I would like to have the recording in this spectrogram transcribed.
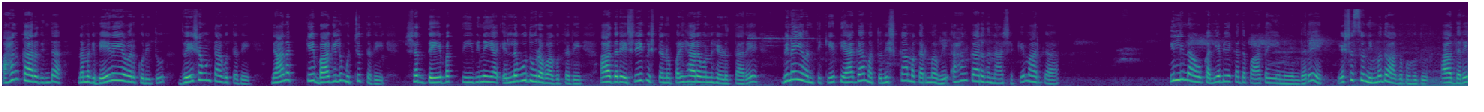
ಅಹಂಕಾರದಿಂದ ನಮಗೆ ಬೇರೆಯವರ ಕುರಿತು ದ್ವೇಷ ಉಂಟಾಗುತ್ತದೆ, ಜ್ಞಾನಕ್ಕೆ ಬಾಗಿಲು ಮುಚ್ಚುತ್ತದೆ, ಶ್ರದ್ಧೆ, ಭಕ್ತಿ, ವಿನಯ ಎಲ್ಲವೂ ದೂರವಾಗುತ್ತದೆ. ಆದರೆ ಶ್ರೀಕೃಷ್ಣನು ಪರಿಹಾರವನ್ನು ಹೇಳುತ್ತಾರೆ, ವಿನಯವಂತಿಕೆ, ತ್ಯಾಗ ಮತ್ತು ನಿಷ್ಕಾಮ ಕರ್ಮವೇ ಅಹಂಕಾರದ ನಾಶಕ್ಕೆ ಮಾರ್ಗ. ಇಲ್ಲಿ ನಾವು ಕಲಿಯಬೇಕಾದ ಪಾಠ ಏನು ಎಂದರೆ, ಯಶಸ್ಸು ನಿಮ್ಮದು ಆಗಬಹುದು, ಆದರೆ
